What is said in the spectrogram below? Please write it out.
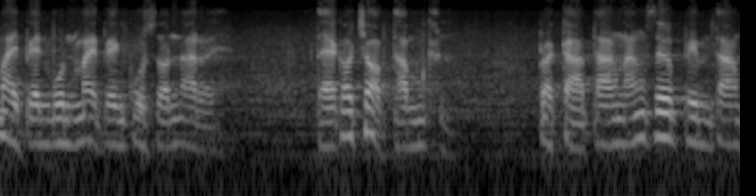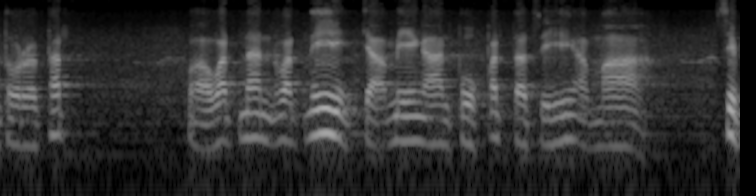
ไม่เป็นบุญไม่เป็นกุศลอะไร แต่ก็ชอบทำกัน ประกาศทางหนังสือพิมพ์ทางโทรทัศน์ ว่าวัดนั้นวัดนี้จะมีงานปลูกพัตสีมาสิบ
